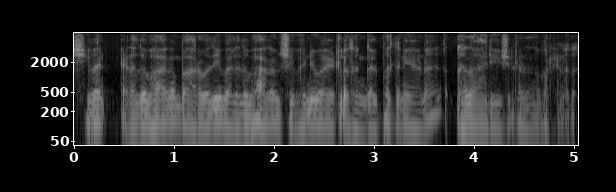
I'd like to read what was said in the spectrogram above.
ശിവൻ ഇടതുഭാഗം പാർവതിയും വലതുഭാഗം ശിവനുമായിട്ടുള്ള സങ്കല്പത്തിനെയാണ് അർദ്ധനാരീശ്വരൻ എന്ന് പറയുന്നത്.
